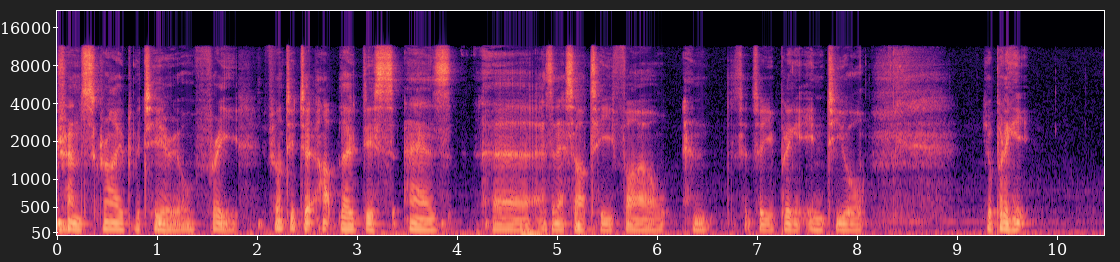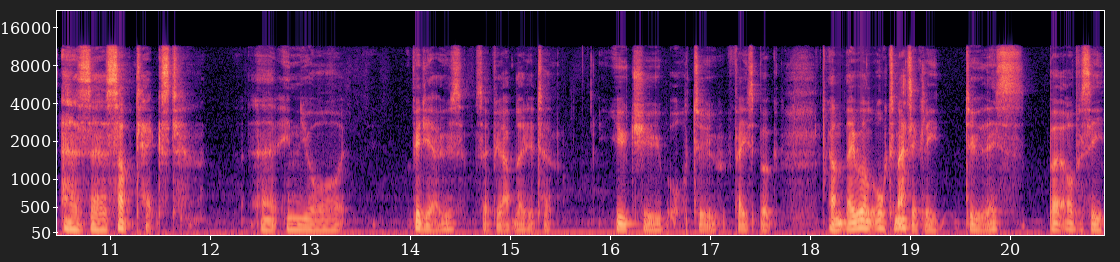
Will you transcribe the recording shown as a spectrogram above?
transcribed material free. If you wanted to upload this as uh, as an SRT file, and so, you're putting it into your you're putting it as a subtext uh, in your videos. So if you upload it to YouTube or to Facebook, um, they will automatically do this. But obviously,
